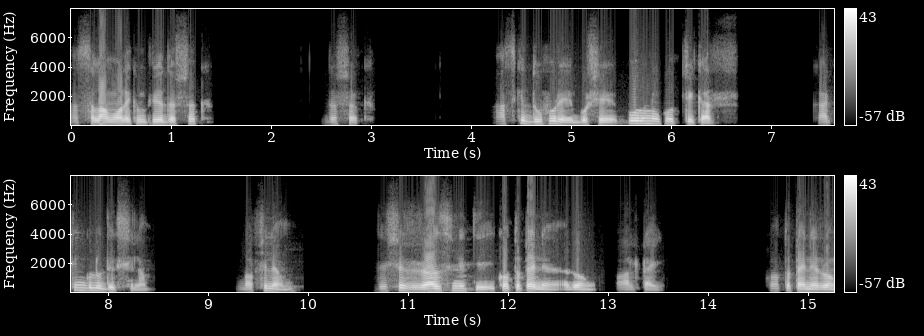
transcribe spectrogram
আসসালামু আলাইকুম, প্রিয় দর্শক। দর্শক, আজকে দুপুরে বসে পুরনো পত্রিকার কাটিংগুলো দেখছিলাম। ভাবছিলাম, দেশের রাজনীতি কতটাই না রং পাল্টায়, কতটাই না রং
